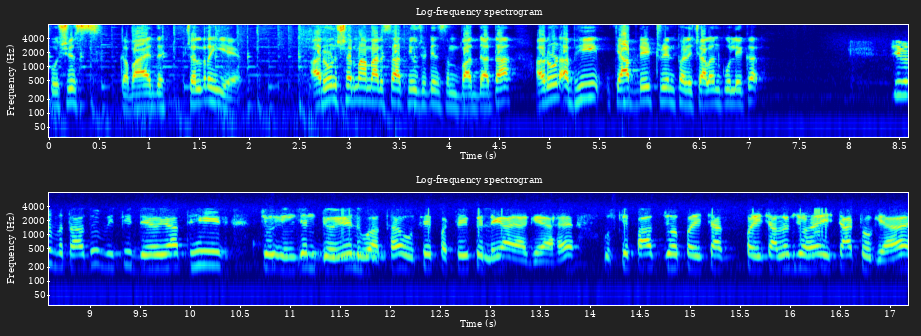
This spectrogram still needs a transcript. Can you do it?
कोशिश कवायद चल रही है। अरुण शर्मा हमारे साथ न्यूज़ एटीन संवाददाता। अरुण अभी क्या अपडेट ट्रेन परिचालन को लेकर? जी मैं बता दूँ बीती देर रात ही जो इंजन ड्यूएल हुआ था उसे पटरी पे ले आया गया है। उसके पास जो परिचा, परिचालन जो है स्टार्ट हो गया है।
